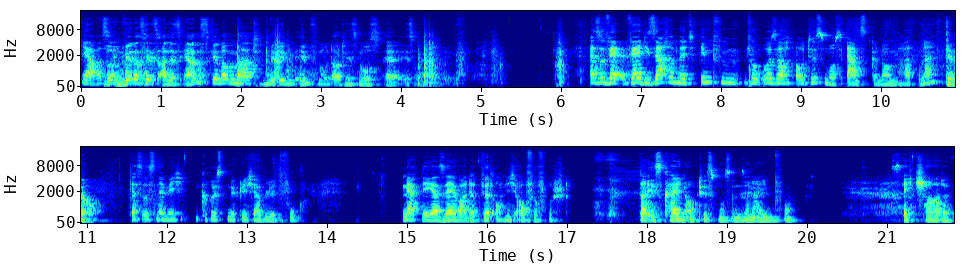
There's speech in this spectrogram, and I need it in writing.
Ja, was So, und wer das jetzt alles ernst genommen hat mit dem Impfen und Autismus, äh, ist euer Problem. Also wer, wer die Sache mit Impfen verursacht Autismus ernst genommen hat, ne? Genau. Das ist nämlich größtmöglicher Blödfug. Merkt ihr ja selber, das wird auch nicht aufgefrischt. Da ist kein Autismus in so einer Impfung. ist echt schade.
